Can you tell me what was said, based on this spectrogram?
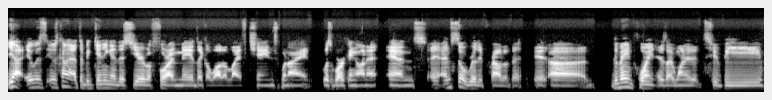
yeah, it was it was kind of at the beginning of this year before I made like a lot of life change when I was working on it, and I- I'm still really proud of it. It uh, the main point is I wanted it to be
